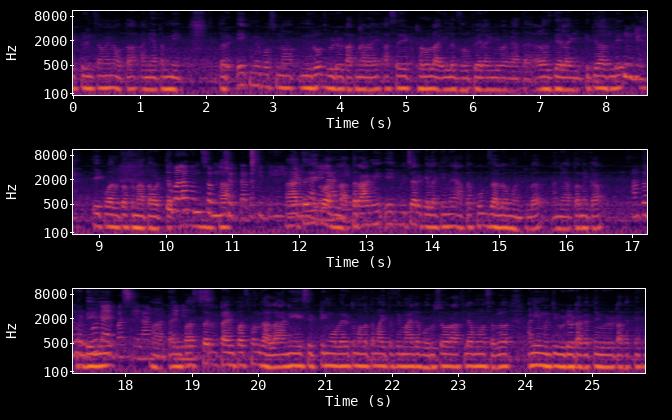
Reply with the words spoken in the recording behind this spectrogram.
एप्रिलचा महिना होता आणि आता मे. तर एक मेपासून मी रोज व्हिडिओ टाकणार आहे. असं एक ठरवलं आहे हिला झोप यायला लागली बघा आता. आळस द्यायला लागली. किती वाजले? एक वाजत असं आता वाटतं. तुम्हाला पण समजू. शकता आता किती वेळ आता एक झालेला वाजला. आहे. तर आम्ही एक विचार केला की नाही आता खूप झालं म्हटलं. आणि आता नाही का आता भरपूर daily- टाइमपास केला हा टाइमपास तर टाइमपास पण झाला आणि शिफ्टिंग वगैरे तुम्हाला तर माहितच आहे माझ्या भरोश्यावर असल्यामुळं सगळं आणि म्हणते व्हिडिओ टाकत नाही व्हिडिओ टाकत नाही.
